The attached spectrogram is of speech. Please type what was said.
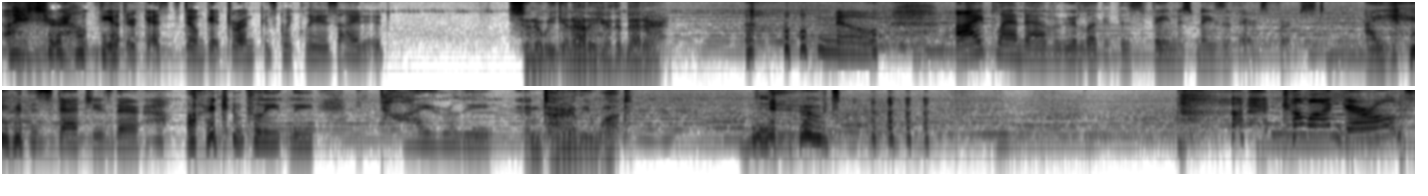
I sure hope the other guests don't get drunk as quickly as I did. Sooner we get out of here, the better. Oh no. I plan to have a good look at this famous maze of theirs first. I hear the statues there are completely, entirely Entirely what? nude. Come on, Geralt.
